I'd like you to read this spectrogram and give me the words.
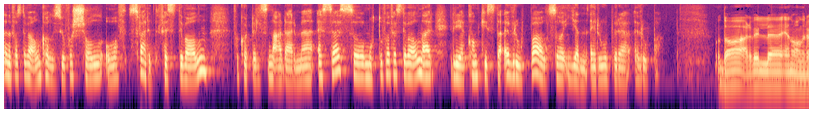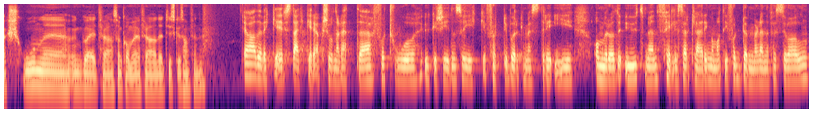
Denne festivalen kalles jo for Skjold- og sverdfestivalen. Forkortelsen er dermed SS, og motto for festivalen er 'Reconquista Europa', altså 'gjenerobre Europa'. Og Da er det vel en og annen reaksjon eh, går jeg ut fra, som kommer fra det tyske samfunnet? Ja, det vekker sterke reaksjoner, dette. For to uker siden så gikk 40 borgermestere i området ut med en felles erklæring om at de fordømmer denne festivalen,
